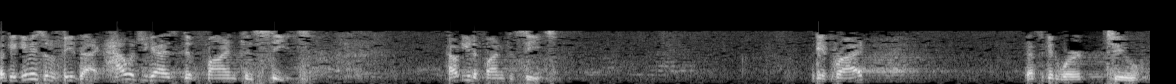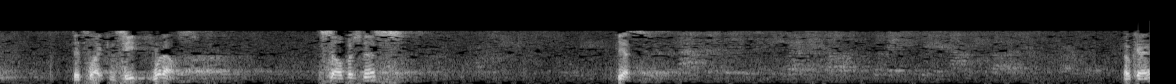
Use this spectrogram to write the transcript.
Okay, give me some feedback. How would you guys define conceit? How do you define conceit? Okay, pride. That's a good word too. It's like conceit. What else? Selfishness. Yes. Okay.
